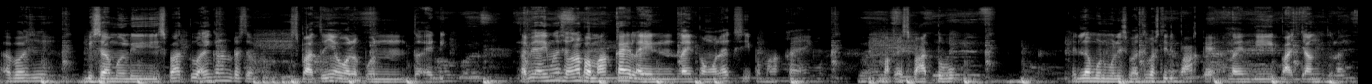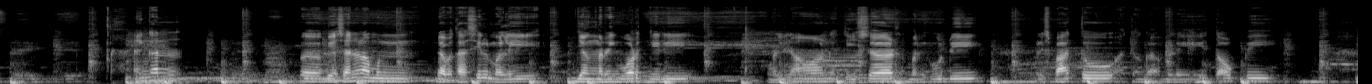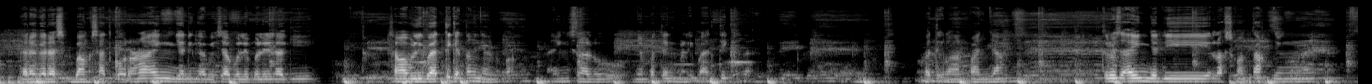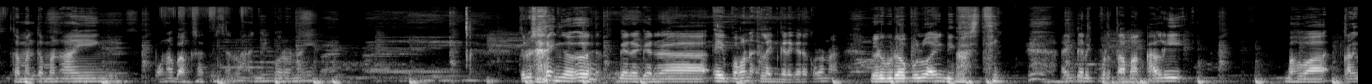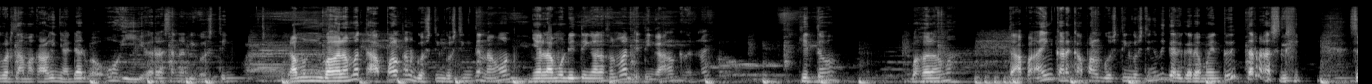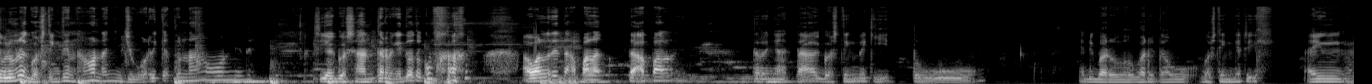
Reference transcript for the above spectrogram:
apa sih bisa beli sepatu. Aing kan resep sepatunya walaupun teredik tapi aing mah soalnya pemakai lain lain pengoleksi pemakai aing pakai sepatu. Jadi lah mau sepatu pasti dipakai lain dipajang gitu lain aing kan eh, biasanya lamun dapat hasil beli yang reward diri beli naon t-shirt beli hoodie beli sepatu atau enggak beli topi. Gara-gara bangsat corona aing jadi nggak bisa beli-beli lagi. Sama beli batik katanya jangan lupa. Aing selalu nyempetin beli batik kata. batik lengan panjang. Terus aing jadi lost kontak dengan teman-teman aing. Pokoknya bangsat pisan lah anjing corona ya terus aing nggak gara-gara eh pokoknya lain gara-gara corona. 2020 aing di ghosting aing kan pertama kali bahwa kali pertama kali nyadar bahwa oh iya rasanya di ghosting. Namun bahwa lama tak apal kan ghosting ghosting itu naon? Nyala mau ditinggalkan mah ditinggalkan eh. gitu. Bahwa lama tak apal. Aing karek kapal ghosting ghosting itu gara-gara main twitter asli. Sebelumnya ghosting itu naon anjing jurik atau naon gitu si ghost hunter gitu atau kumaha? Awalnya tak apal tak apal. Ternyata ghosting itu gitu. Jadi baru baru tahu ghosting jadi aing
